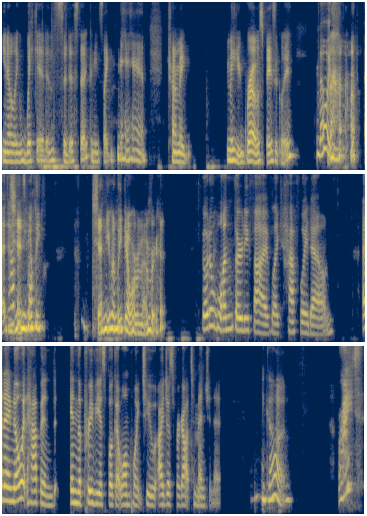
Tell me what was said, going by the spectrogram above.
you know, like wicked and sadistic, and he's like trying to make make it gross, basically. No, it, it, it happens. genuinely, genuinely don't remember it. Go to 135, like halfway down. And I know it happened in the previous book at 1.2. I just forgot to mention it. Oh my god. Right?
